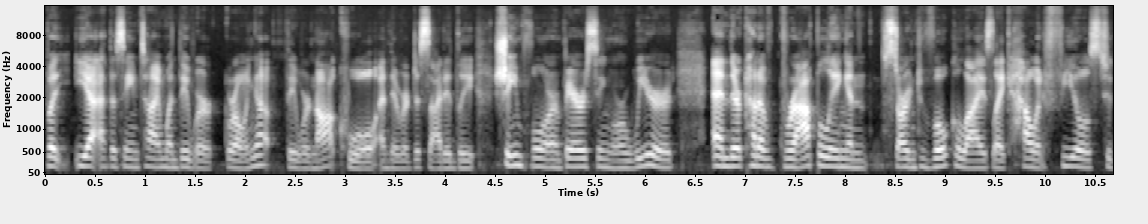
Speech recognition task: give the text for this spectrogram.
But yet at the same time when they were growing up they were not cool and they were decidedly shameful or embarrassing or weird. And they're kind of grappling and starting to vocalize like how it feels to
